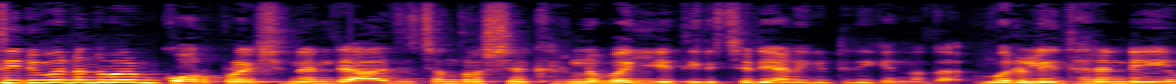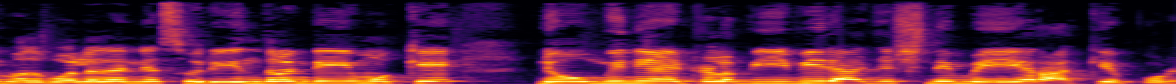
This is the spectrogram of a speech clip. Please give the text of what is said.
തിരുവനന്തപുരം കോർപ്പറേഷനിൽ രാജ ചന്ദ്രശേഖറിന് വലിയ തിരിച്ചടിയാണ് കിട്ടിയിരിക്കുന്നത്. മുരളീധരന്റെയും അതുപോലെ തന്നെ സുരേന്ദ്രന്റെയും ഒക്കെ നോമിനി ആയിട്ടുള്ള വി വി രാജേഷിനെ മേയർ ആക്കിയപ്പോൾ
